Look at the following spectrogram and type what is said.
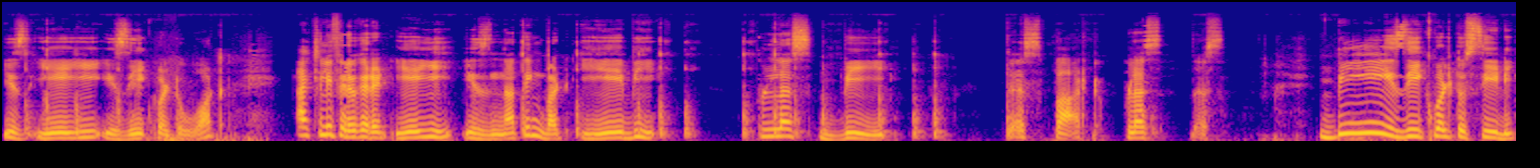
is AE is equal to what? Actually if you look at it AE is nothing but AB plus B this part plus this. BE is equal to CD,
